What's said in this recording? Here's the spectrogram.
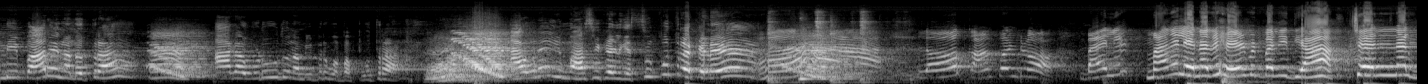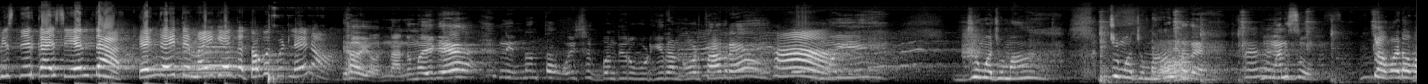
ನೀ ಬಾರೆ ನನ್ನ ಹತ್ರ. ಆಗ ಉಡುವುದು ನಮ್ಮಿಬ್ರು ಒಬ್ಬ ಪುತ್ರ. ಅವನೇ ಈ ಮಾರ್ಸಿಗಳಿಗೆ ಸುಪುತ್ರ ಕಣೆ. ಲೋ ಕಾಂಪೌಂಡ್ರು. ಬಾಯ್ಲಿ ಮನೇಲಿ ಏನಾದ್ರು ಹೇಳ್ಬಿಟ್ಟು ಬಂದಿದ್ಯಾ? ಚೆನ್ನಾಗಿ ಬಿಸಿನೀರ್ ಕಾಯಿಸಿ ಅಂತ. ಹೆಂಗೈತೆ ಮೈಗೆ ಅಂತ ತಗೋದ್ಬಿಟ್ಲೇನೋ? ಅಯ್ಯೋ ನನ್ನ ಮೈಗೆ? ನಿನ್ನಂತ ವಯಸ್ಸಿಗೆ ಬಂದಿರೋ ಹುಡುಗಿರ ನೋಡ್ತಾ ಆದ್ರೆ ಹಾ. ಮೈ ಜುಮ ಜುಮ ಜುಮ ಜುಮ ಅಂತದೆ. ಮನಸ್ಸು ಡವ ಡವ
